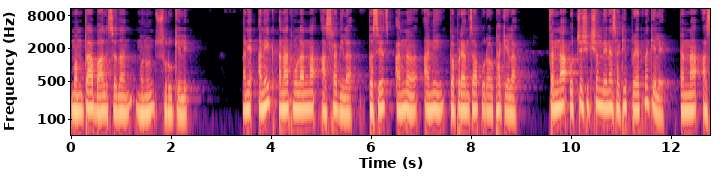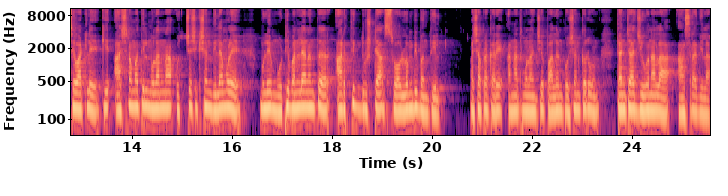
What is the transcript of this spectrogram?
ममता बाल सदन म्हणून सुरू केले. आणि अनेक अनाथ मुलांना आसरा दिला. तसेच अन्न आणि कपड्यांचा पुरवठा केला. त्यांना उच्च शिक्षण देण्यासाठी प्रयत्न केले. त्यांना असे वाटले की आश्रमातील मुलांना उच्च शिक्षण दिल्यामुळे मुले मोठी बनल्यानंतर आर्थिकदृष्ट्या स्वावलंबी बनतील. अशा प्रकारे अनाथ मुलांचे पालनपोषण करून त्यांच्या जीवनाला आसरा दिला.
